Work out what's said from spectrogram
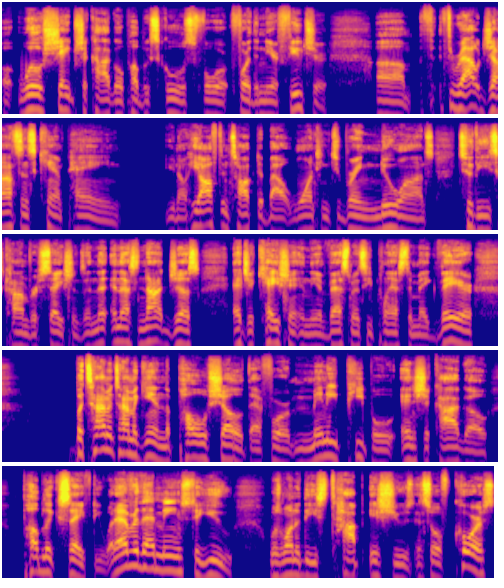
uh, will shape Chicago public schools for for the near future. Um, th- throughout Johnson's campaign, you know, he often talked about wanting to bring nuance to these conversations. And, th- and that's not just education and the investments he plans to make there. But time and time again, the poll showed that for many people in Chicago, public safety, whatever that means to you, was one of these top issues. And so, of course,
